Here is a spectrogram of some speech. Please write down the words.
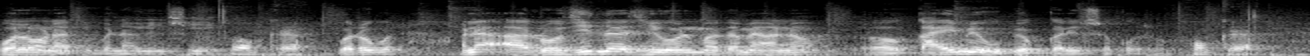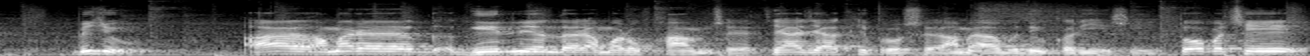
વલોણાથી. બનાવીએ છીએ. ઓકે. બરાબર? અને આ રોજિંદા જીવનમાં તમે આનો કાયમી ઉપયોગ કરી શકો છો. ઓકે. બીજું આ અમારે ગીરની અંદર અમારું ફાર્મ છે ત્યાં જ આખી પ્રોસેસ અમે આ બધું કરીએ છીએ. તો પછી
